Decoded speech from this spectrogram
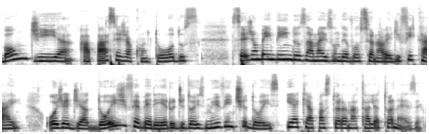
Bom dia, a paz seja com todos. Sejam bem-vindos a mais um Devocional Edificai. Hoje é dia 2 de fevereiro de 2022 e aqui é a pastora Natália Toneser.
